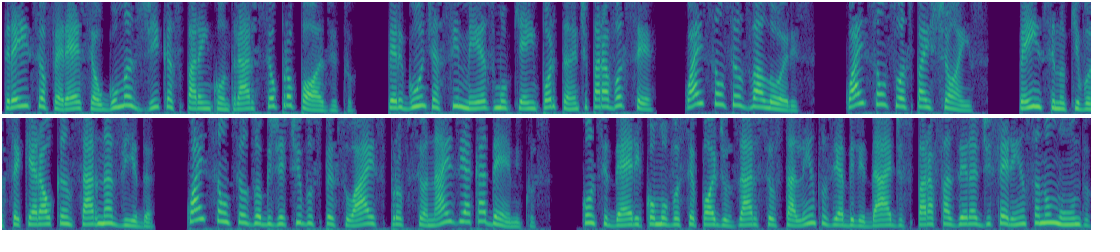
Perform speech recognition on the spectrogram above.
Tracy oferece algumas dicas para encontrar seu propósito. Pergunte a si mesmo o que é importante para você. Quais são seus valores? Quais são suas paixões? Pense no que você quer alcançar na vida. Quais são seus objetivos pessoais, profissionais e acadêmicos? Considere como você pode usar seus talentos e habilidades para fazer a diferença no mundo.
